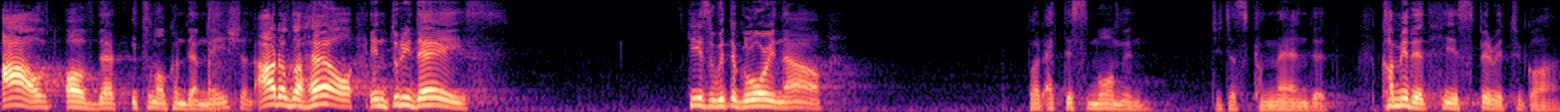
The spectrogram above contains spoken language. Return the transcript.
out of that eternal condemnation, out of the hell in three days. He is with the glory now. But at this moment, Jesus commanded, committed his spirit to God.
